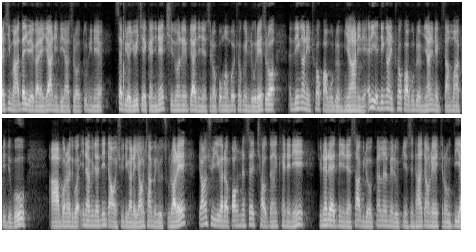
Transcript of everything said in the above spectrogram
လက်ရှိမှာအသက်အရွယ်ကလည်းရနေသေးတာဆိုတော့သူ့အနေနဲ့ ဆက်ပြီးတော့ရွေးချယ်ကန်ခြင်းနဲ့ခြေသွမ်းလေးပြခြင်းနဲ့ဆိုတော့ပုံမှန်ပွဲထွက်ခွင့်လိုတယ်ဆိုတော့အသင်းကနေထွက်ခွာဖို့အတွက်များနေတယ်အဲ့ဒီအသင်းကနေထွက်ခွာဖို့အတွက်များနေတဲ့ကစားမဖြစ်သူကိုအာဘောနော်ဒီဘောအင်တာမီလန်တင်တောင်ရှူတီကလည်းရောင်းချမယ်လို့ဆိုထားတယ်ပြောင်းရှူတီကတော့ပေါင်26တန်းခန့်နဲ့ United အသင်းအနေနဲ့စပြီးတော့ကမ်းလှမ်းမယ်လို့ပြင်ဆင်ထားကြောင်းလည်းကျွန်တော်တို့သိရ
